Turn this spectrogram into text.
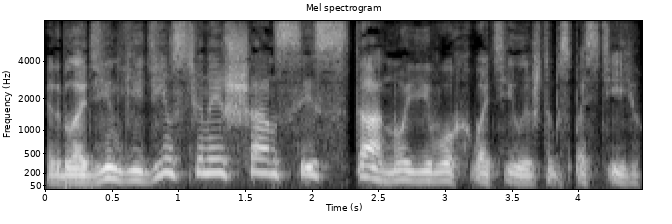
Это был один единственный шанс из ста, но его хватило, чтобы спасти ее.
